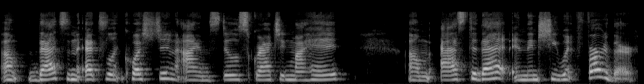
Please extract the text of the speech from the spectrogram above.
Um, that's an excellent question. I am still scratching my head um, as to that. And then she went further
